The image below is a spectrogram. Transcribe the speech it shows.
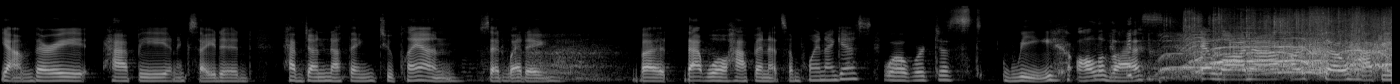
yeah, I'm very happy and excited. Have done nothing to plan said wedding, but that will happen at some point, I guess. Well, we're just we, all of us, Ilana, are so happy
